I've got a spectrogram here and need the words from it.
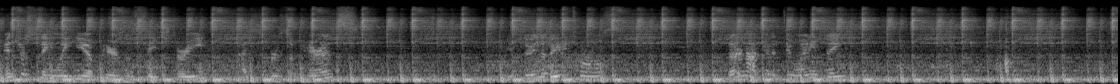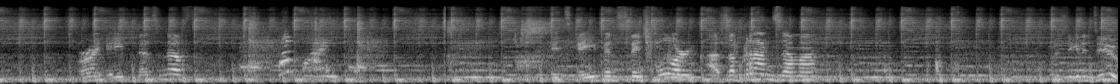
Interestingly, he appears in stage 3 as his first appearance. He's doing the baby twirls. They're not gonna do anything. Alright, Abe, that's enough. Bye-bye. It's Abe in stage 4 as a Bronze Armor. Is he gonna do?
